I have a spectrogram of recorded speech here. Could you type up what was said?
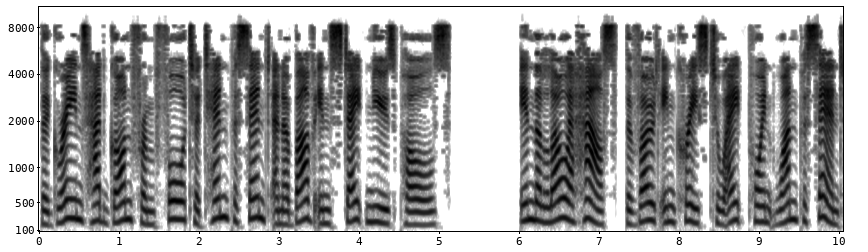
the Greens had gone from 4 to 10% and above in state news polls. In the lower house, the vote increased to 8.1%,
